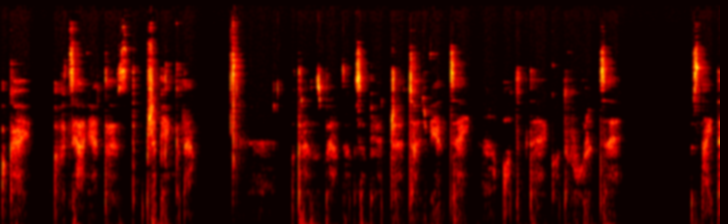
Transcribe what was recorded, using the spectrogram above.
okej, okay. oficjalnie to jest przepiękne. Od razu sprawdzam sobie, czy coś więcej od tego twórcy znajdę.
